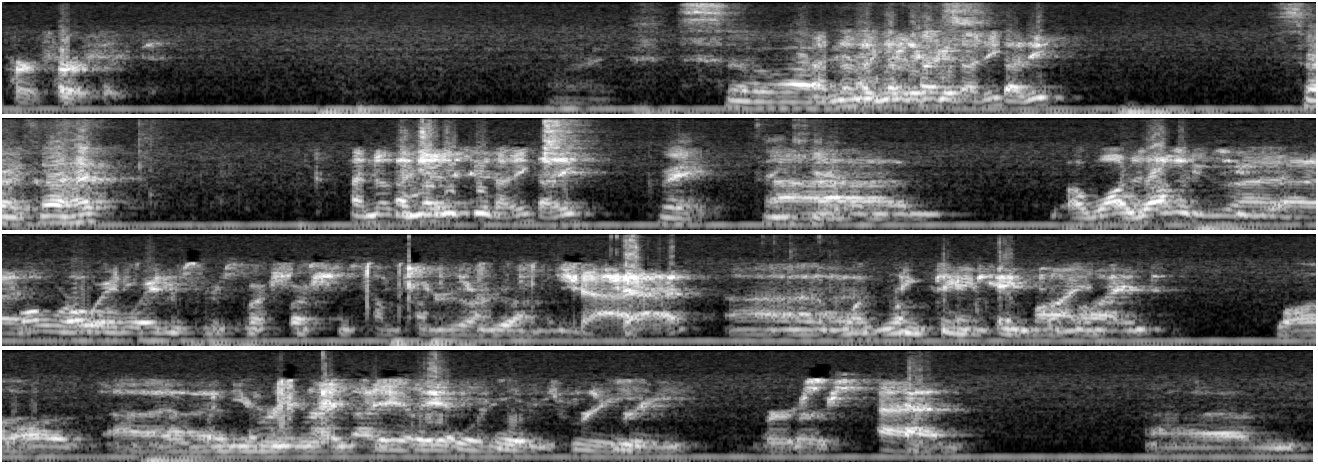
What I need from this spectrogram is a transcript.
Perfect. All right. So, uh, Another any good questions? study. Sorry, go ahead. Another, good study. Great, thank you. Um, I wanted, to, uh, while we're waiting for some questions to come through on the chat, uh, one thing came to mind while, uh, when you in Isaiah 43, verse 10. Um,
